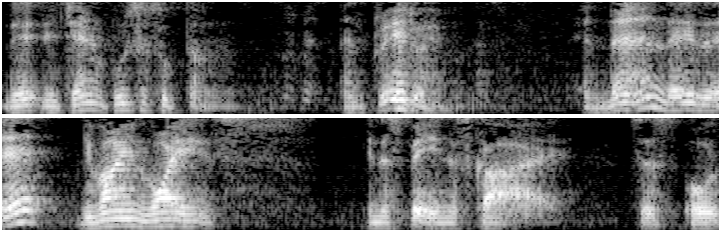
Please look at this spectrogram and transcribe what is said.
They, they chant Purusha Suktam and pray to him. And then there is a divine voice in the space, in the sky. Says, Oh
